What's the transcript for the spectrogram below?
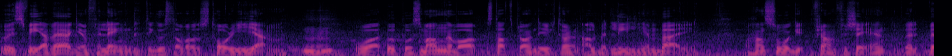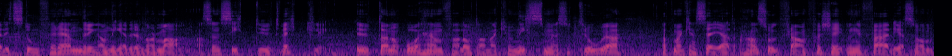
då är Sveavägen förlängd till Gustav Adolfs torg igen. Mm. Och upphovsmannen var stadsplanedirektören Albert Liljenberg. Och han såg framför sig en väldigt stor förändring av nedre Norrmalm, alltså en cityutveckling. Utan att hemfalla åt anakronismer så tror jag att man kan säga att han såg framför sig ungefär det som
